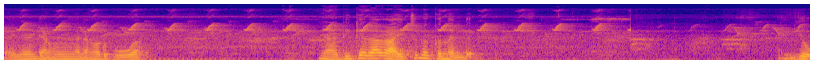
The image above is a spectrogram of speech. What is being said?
അതിന് വേണ്ടി അങ്ങനെ അങ്ങോട്ട് പോവുക. ജാതിക്ക് അതാ കായ്ച്ചു നിൽക്കുന്നുണ്ട്. അയ്യോ.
